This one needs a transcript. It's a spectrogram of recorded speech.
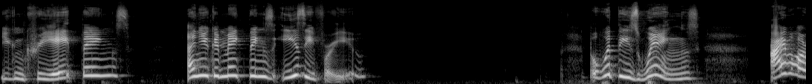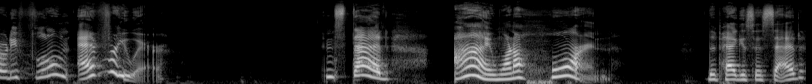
you can create things, and you can make things easy for you. But with these wings, I've already flown everywhere. Instead, I want a horn, the Pegasus said.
